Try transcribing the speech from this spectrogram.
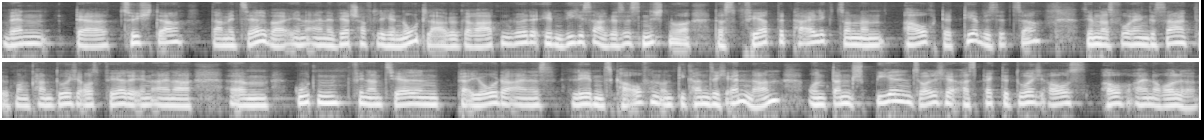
wenn der Züchter damit selber in eine wirtschaftliche Notlage geraten würde. Eben wie gesagt, es ist nicht nur das Pferd beteiligt, sondern auch der Tierbesitzer. Sie haben das vorhin gesagt, man kann durchaus Pferde in einer ähm, guten finanziellen Periode eines Lebens kaufen und die kann sich ändern und dann spielen solche Aspekte durchaus auch eine Rolle.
